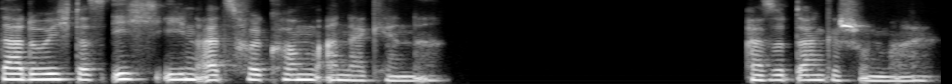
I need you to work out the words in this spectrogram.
Dadurch, dass ich ihn als vollkommen anerkenne. Also danke schon mal.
